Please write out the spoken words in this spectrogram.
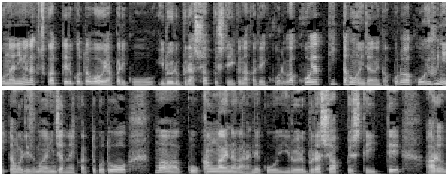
こう何気なく使っている言葉をやっぱりこういろいろブラッシュアップしていく中でこれはこうやって言った方がいいんじゃないかこれはこういうふうに言った方がリズムがいいんじゃないかってことをまあこう考えながらねこういろいろブラッシュアップしていってある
